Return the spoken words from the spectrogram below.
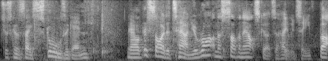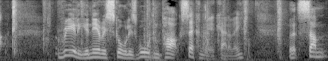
just going to say schools again. Now, this side of town, you're right on the southern outskirts of Haywards Heath, but really your nearest school is Warden Park Secondary Academy. But some,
